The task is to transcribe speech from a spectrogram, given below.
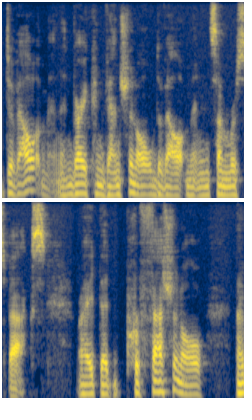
development and very conventional development in some respects, right? That professional uh,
